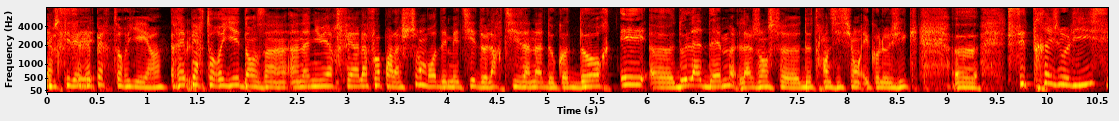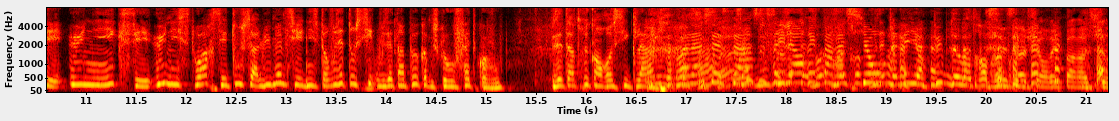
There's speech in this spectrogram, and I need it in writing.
Parce qu'il est C'est répertorié. Hein. répertorié dans un, un annuaire fait à la fois par la Chambre des métiers de l'artisanat de Côte d'Or et euh, de l'ADEME, l'agence euh, de transition écologique. Euh, c'est très joli, c'est unique, c'est une histoire, c'est tout ça. Lui-même, c'est une histoire. Vous êtes aussi, vous êtes un peu comme ce que vous faites, quoi, vous. Vous êtes un truc en recyclage. Voilà, c'est ça. Vous Il est en votre- réparation. Êtes la meilleure pub de votre C'est entreprise. ça, je suis en réparation.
